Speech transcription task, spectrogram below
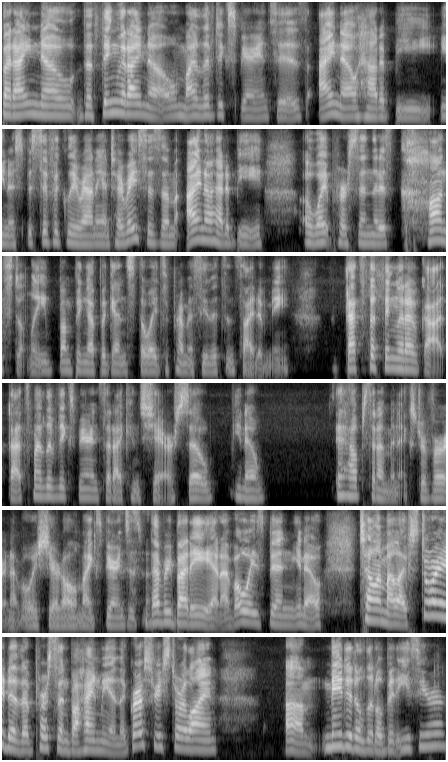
but I know the thing that I know, my lived experience is I know how to be, you know, specifically around anti-racism, I know how to be a white person that is constantly bumping up against the white supremacy that's inside of me. That's the thing that I've got. That's my lived experience that I can share. So, you know, it helps that I'm an extrovert and I've always shared all of my experiences with everybody. And I've always been, you know, telling my life story to the person behind me in the grocery store line. Um, made it a little bit easier,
